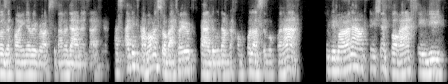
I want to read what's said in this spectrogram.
دوز پایین ریوراکسبن رو در نظر گرفت. پس اگه تمام صحبت رو کرده بودم بخوام خلاصه بکنم تو بیماران اوت پیشنت واقعا خیلی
